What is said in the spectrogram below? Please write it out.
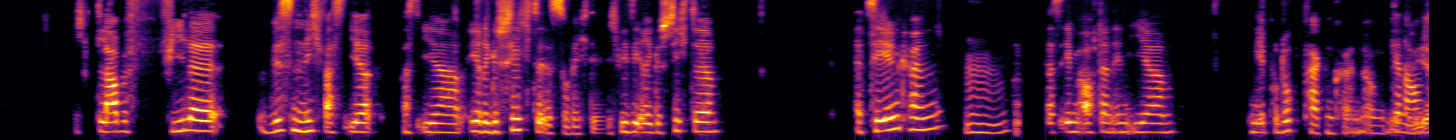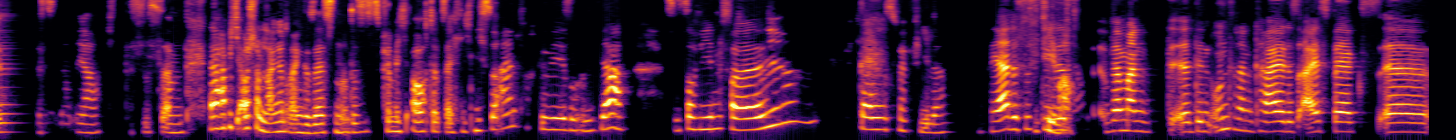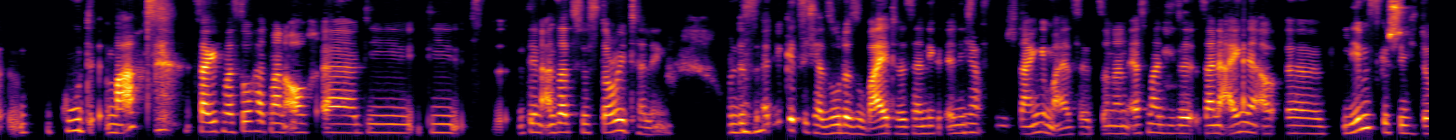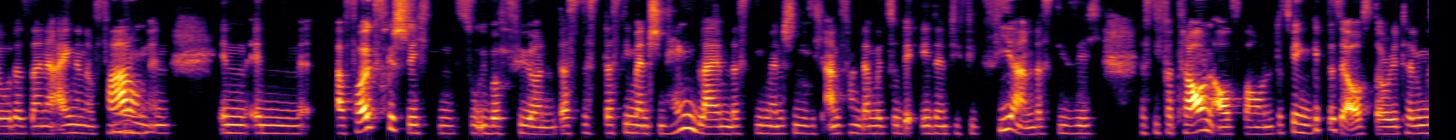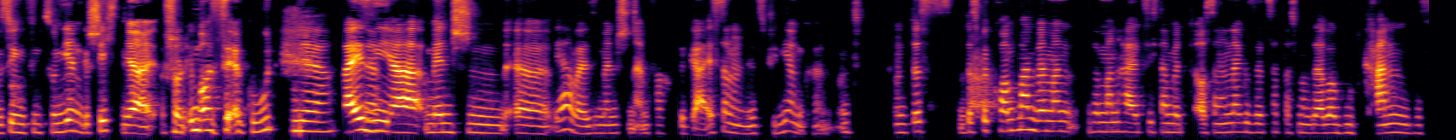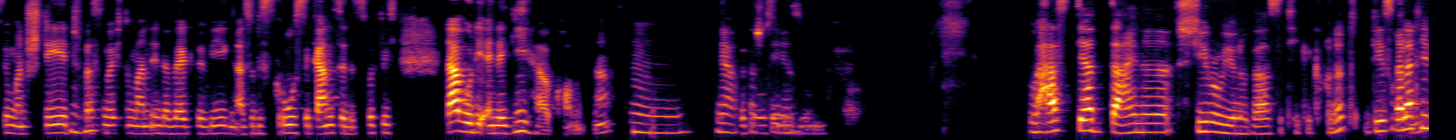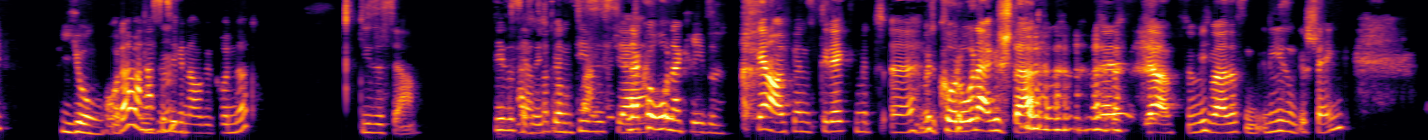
ich glaube, viele wissen nicht, was ihr, was ihr, ihre Geschichte ist so richtig, wie sie ihre Geschichte erzählen können, mhm. das eben auch dann in ihr, in ihr Produkt packen können. Irgendwie. Genau. Ja, das ist, ähm, da habe ich auch schon lange dran gesessen und das ist für mich auch tatsächlich nicht so einfach gewesen. Und ja, es ist auf jeden Fall, ja, glaube, das ist für viele. Ja, das ist Thema. dieses, wenn man äh, den unteren Teil des Eisbergs äh, gut macht, sage ich mal so, hat man auch äh, die, die, den Ansatz für Storytelling. Und das mhm. entwickelt sich ja so oder so weiter. Das ist ja nicht ja. in Stein gemeißelt, sondern erstmal diese, seine eigene äh, Lebensgeschichte oder seine eigenen Erfahrungen mhm. in, in, in Erfolgsgeschichten zu überführen, dass, das, dass die Menschen hängen bleiben, dass die Menschen sich anfangen damit zu identifizieren, dass die sich, dass die Vertrauen aufbauen. Deswegen gibt es ja auch Storytelling, deswegen funktionieren Geschichten ja schon immer sehr gut, ja, weil ja. sie ja Menschen, äh, ja, weil sie Menschen einfach begeistern und inspirieren können. Und und das, das bekommt man, wenn man, wenn man halt sich damit auseinandergesetzt hat, was man selber gut kann, wofür man steht, mhm. was möchte man in der Welt bewegen. Also das große Ganze, das wirklich da, wo die Energie herkommt. Ne? Mhm. Ja, verstehe. Du hast ja deine Shiro University gegründet. Die ist mhm. relativ mhm. jung, oder? Wann hast du mhm. sie genau gegründet? Dieses Jahr. Dieses Jahr, also ich bin dieses Jahr in der Corona-Krise. Genau, ich bin direkt mit, äh, mit Corona gestartet. äh, ja, für mich war das ein Riesengeschenk.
